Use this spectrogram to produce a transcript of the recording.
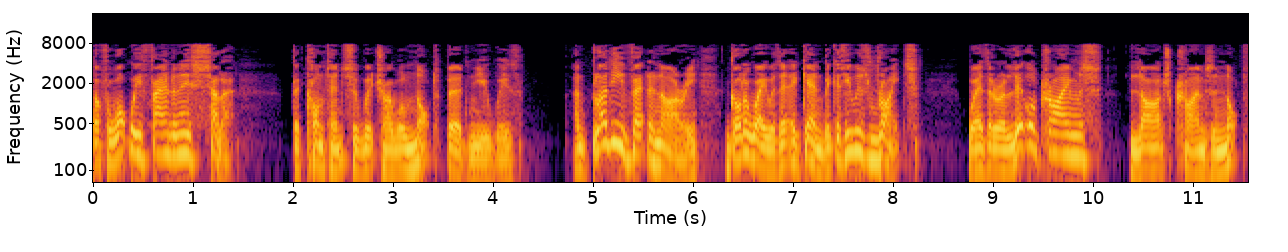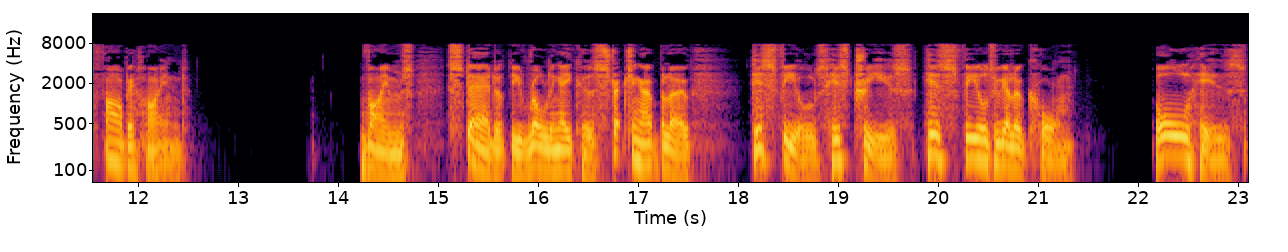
but for what we found in his cellar, the contents of which I will not burden you with. And bloody Vetinari got away with it again because he was right. Where there are little crimes, large crimes are not far behind. Vimes stared at the rolling acres stretching out below, his fields, his trees, his fields of yellow corn. All his,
